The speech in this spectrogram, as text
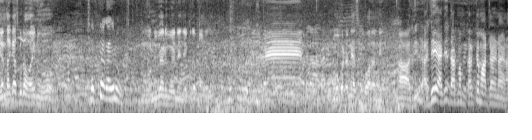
ఎంత కేసుకుంటావు నువ్వు? చెప్తే కదా నువ్వు. నువ్వు నువ్వే అడిగి పోయి నేను చెప్తే బాగుండదు. నువ్వు ఒకటనే వేసుకుపోవాలని అది అది అది ధర్మం. కరెక్ట్ మాట్లాడండి ఆయన.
